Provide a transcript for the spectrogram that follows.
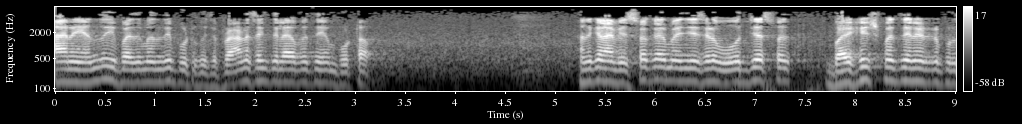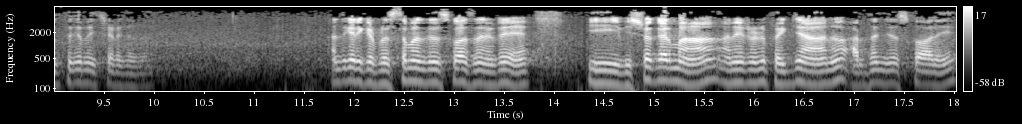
ఆయన ఎందు ఈ పది మంది పుట్టుకొచ్చు ప్రాణశక్తి లేకపోతే ఏం పుట్టవు. అందుకని ఆ విశ్వకర్మ ఏం చేశాడు? ఊర్జస్వ బహిష్మతి అనేటువంటి పృథ్వీని ఇచ్చాడు కదా. అందుకని ఇక్కడ ప్రస్తుతం మనం తెలుసుకోవాల్సిందంటే ఈ విశ్వకర్మ అనేటువంటి ప్రజ్ఞను అర్థం చేసుకోవాలి.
